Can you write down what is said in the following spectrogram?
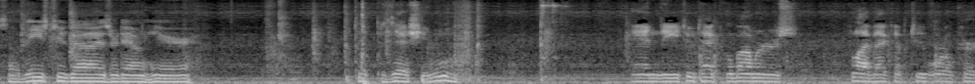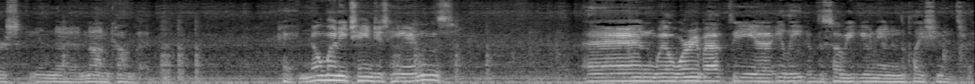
So these two guys are down here. Take possession. And the two tactical bombers fly back up to Orel Kursk in uh, non-combat. Okay, no money changes hands. And we'll worry about the uh, elite of the Soviet Union in the place units phase.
